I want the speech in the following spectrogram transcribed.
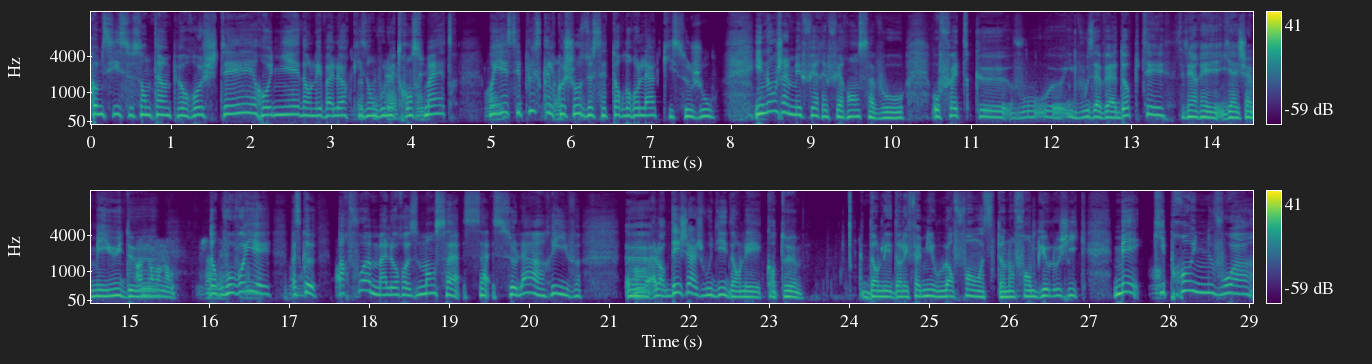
comme s'ils se sentaient un peu rejetés, reniés dans les valeurs Ah, qu'ils ont voulu oui. transmettre. Vous Oui. voyez, c'est plus quelque chose de cet ordre-là qui se joue. Ils n'ont jamais fait référence à vos, au fait que vous, euh, ils vous avaient adopté. C'est-à-dire, il n'y a jamais eu de. Ah non, non. Donc vous voyez, parce que parfois malheureusement ça, ça cela arrive. Euh, Ouais. Alors déjà je vous dis dans les quand euh, dans les dans les familles où l'enfant c'est un enfant biologique, mais qui prend une voie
